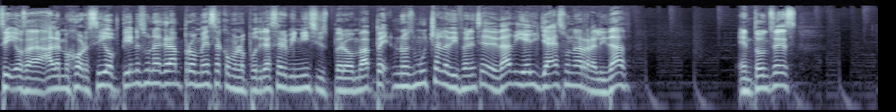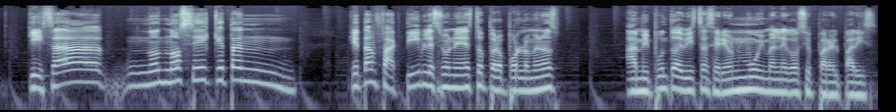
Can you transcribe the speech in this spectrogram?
sí, o sea, a lo mejor sí obtienes una gran promesa como lo podría ser Vinicius, pero Mbappé no es mucha la diferencia de edad y él ya es una realidad. Entonces, quizá no, no sé qué tan qué tan factible suene esto, pero por lo menos a mi punto de vista sería un muy mal negocio para el París.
